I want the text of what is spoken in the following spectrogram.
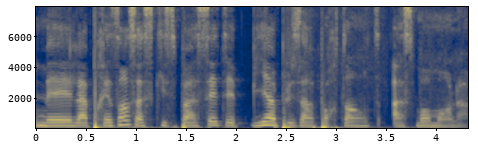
mais la présence à ce qui se passait était bien plus importante à ce moment-là.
